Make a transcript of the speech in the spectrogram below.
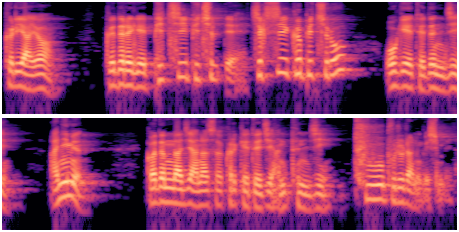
그리하여 그들에게 빛이 비칠 때 즉시 그 빛으로 오게 되든지 아니면 거듭나지 않아서 그렇게 되지 않든지 두 부류라는 것입니다.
